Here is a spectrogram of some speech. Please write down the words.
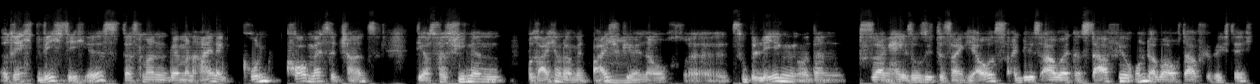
recht wichtig ist, dass man, wenn man eine Grund-Core-Message hat, die aus verschiedenen Bereichen oder mit Beispielen mhm. auch äh, zu belegen und dann zu sagen, hey, so sieht das eigentlich aus, agiles Arbeiten ist dafür und aber auch dafür wichtig.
